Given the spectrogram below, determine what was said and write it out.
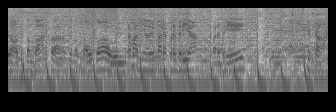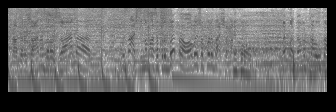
Швидко розігралися стандарт. Артема Хаукау. Приведення на Віталія Передарія. Передарій. Скидка на Дорожана. Дорожана. Не знаю, що намаза пробита, але вийшла передача. Так от, МФК УК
